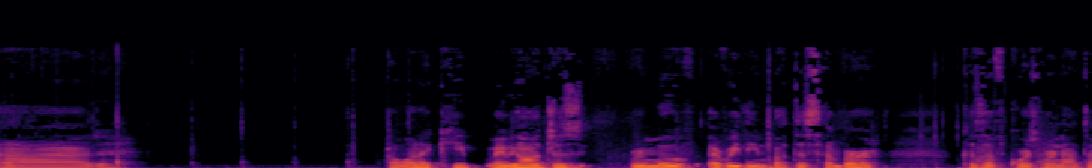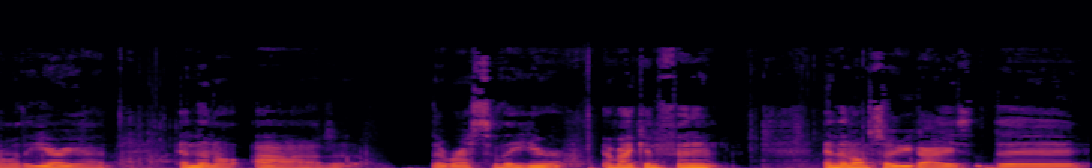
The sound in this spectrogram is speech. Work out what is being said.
add, I want to keep, maybe I'll just remove everything but December because of course we're not done with the year yet. And then I'll add the rest of the year if I can fit it. And then I'll show you guys the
